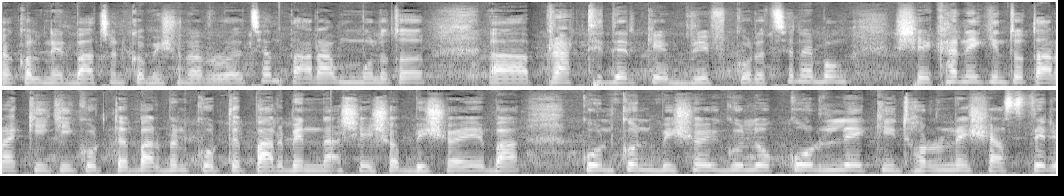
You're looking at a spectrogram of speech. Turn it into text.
সকল নির্বাচন কমিশনার রয়েছেন, তারা মূলত প্রার্থীদেরকে ব্রিফ করেছেন এবং সেখানে কিন্তু তারা কি কি করতে পারবেন করতে পারবেন না সেই সব বিষয়ে বা কোন কোন বিষয়গুলো করলে কি ধরনের শাস্তির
